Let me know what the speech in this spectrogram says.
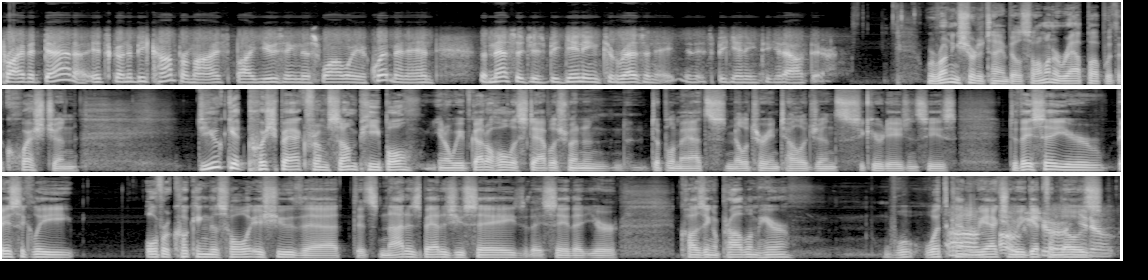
private data? It's going to be compromised by using this Huawei equipment. And the message is beginning to resonate and it's beginning to get out there. We're running short of time, Bill, so I want to wrap up with a question do you get pushback from some people? You know, we've got a whole establishment and diplomats, military intelligence, security agencies. Do they say you're basically overcooking this whole issue, that it's not as bad as you say? Do they say that you're causing a problem here? What kind of um, reaction um, oh, we get sure. from those? You know,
